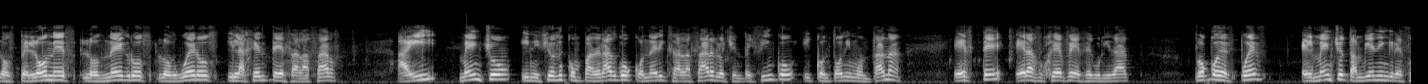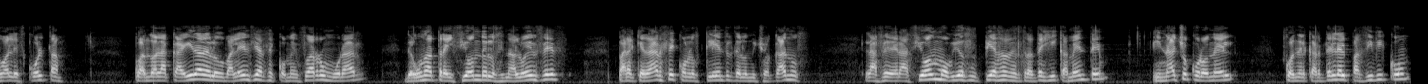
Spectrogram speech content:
Los pelones, los negros, los güeros y la gente de Salazar. Ahí Mencho inició su compadrazgo con Eric Salazar el 85 y con Tony Montana. Este era su jefe de seguridad. Poco después, el Mencho también ingresó a la escolta. Cuando a la caída de los Valencia se comenzó a rumorar de una traición de los sinaloenses para quedarse con los clientes de los michoacanos, la federación movió sus piezas estratégicamente y Nacho Coronel, con el cartel del Pacífico,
